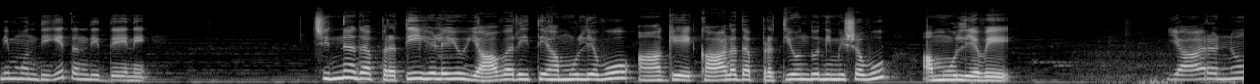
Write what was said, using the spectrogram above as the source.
ನಿಮ್ಮೊಂದಿಗೆ ತಂದಿದ್ದೇನೆ. ಚಿನ್ನದ ಪ್ರತಿ ಹೆಳೆಯು ಯಾವ ರೀತಿ ಅಮೂಲ್ಯವೋ ಹಾಗೆ ಕಾಲದ ಪ್ರತಿಯೊಂದು ನಿಮಿಷವೂ ಅಮೂಲ್ಯವೇ. ಯಾರನ್ನು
